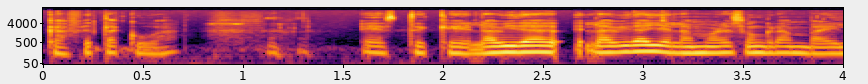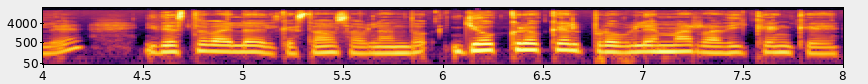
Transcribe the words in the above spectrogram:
Café Tacuba, este, que la vida, la vida y el amor es un gran baile, y de este baile del que estamos hablando, yo creo que el problema radica en que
